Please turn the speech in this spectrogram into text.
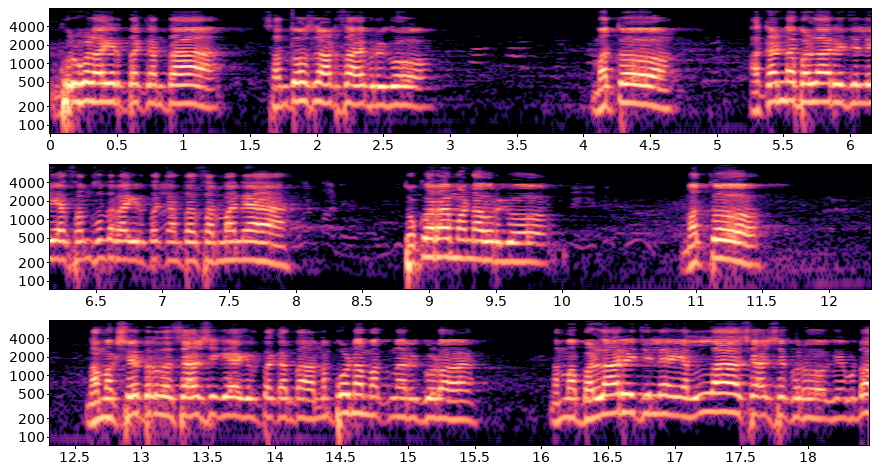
ಗುರುಗಳಾಗಿರ್ತಕ್ಕಂಥ ಸಂತೋಷ್ ಲಾಡ್ ಸಾಹೇಬರಿಗೂ ಮತ್ತು ಅಖಂಡ ಬಳ್ಳಾರಿ ಜಿಲ್ಲೆಯ ಸಂಸದರಾಗಿರ್ತಕ್ಕಂಥ ಸನ್ಮಾನ್ಯ ತುಕಾರಾಮಣ್ಣ ಅವರಿಗೂ ಮತ್ತು ನಮ್ಮ ಕ್ಷೇತ್ರದ ಶಾಸಕಿ ಆಗಿರ್ತಕ್ಕಂಥ ಅನ್ನಪೂರ್ಣ ಮಕ್ನವ್ರಿಗೂ ಕೂಡ ನಮ್ಮ ಬಳ್ಳಾರಿ ಜಿಲ್ಲೆಯ ಎಲ್ಲ ಶಾಸಕರಿಗೆ ಕೂಡ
